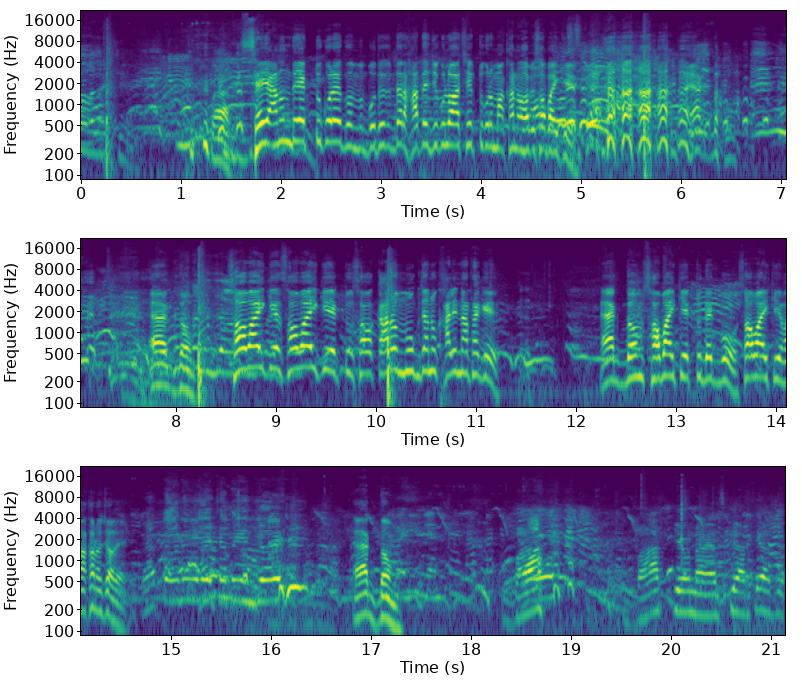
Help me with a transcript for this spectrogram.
ভালো লাগছে সেই আনন্দে একটু করে বুদ্ধদেবদের হাতে যেগুলো আছে একটু করে মাখানো হবে সবাইকে। একদম। একদম। সবাইকে সবাইকে একটু কারও মুখ যেন খালি না থাকে। একদম সবাইকে একটু দেখব সবাইকে মাখানো যাবে। একদম। বাহ বাহ কেউ নাই আজকে আর কে আছে?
